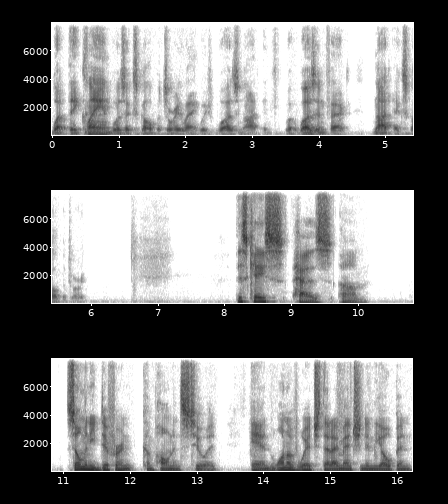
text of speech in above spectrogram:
what they claimed was exculpatory language was not was in fact not exculpatory. This case has um, so many different components to it, and one of which that I mentioned in the open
